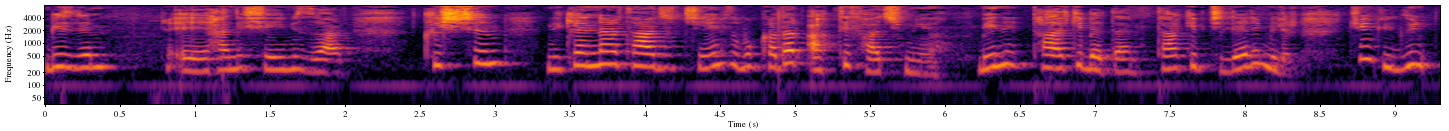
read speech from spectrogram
bizim e, hani şeyimiz var. Kışın dikenler tacı çiçeğimiz bu kadar aktif açmıyor. Beni takip eden takipçilerim bilir. Çünkü gün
